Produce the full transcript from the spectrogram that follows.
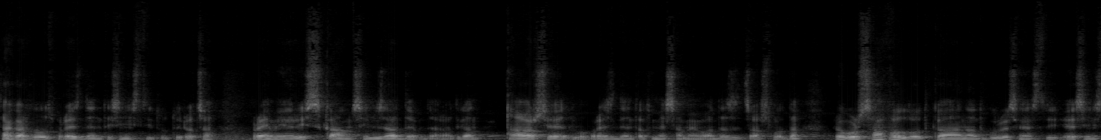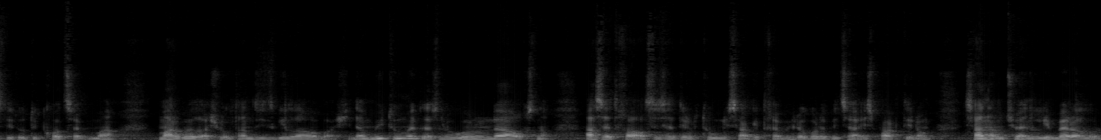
საქართველოს პრეზიდენტის ინსტიტუტი როცა პრემიერის სკამს იმზადებდა რადგან აღარ შეეძლო პრეზიდენტად მესამე ვადაზე წასვლა და როგორ საბოლოოდ გაანადგურეს ეს ინსტიტუტი კოცებმა მარგველაშვილთან ძიძგილაობაში და მით უმეტეს როგორ უნდა აუხსნა ასეთ ხალხს ისეთი რთული საკითხები, როგორებიცაა ის ფაქტი, რომ სანამ ჩვენ ლიბერალურ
